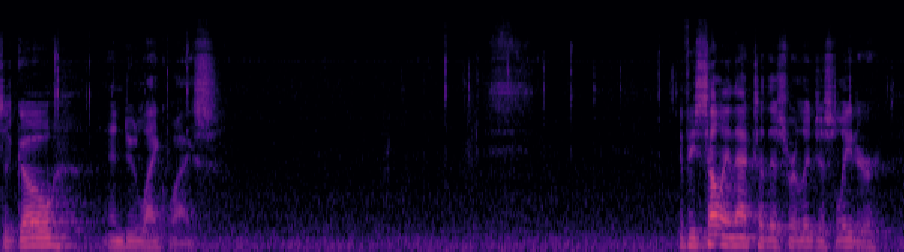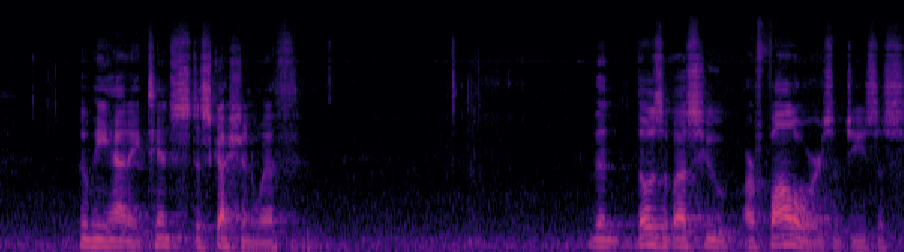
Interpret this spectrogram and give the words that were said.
to go and do likewise. If he's telling that to this religious leader whom he had a tense discussion with, then those of us who are followers of Jesus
